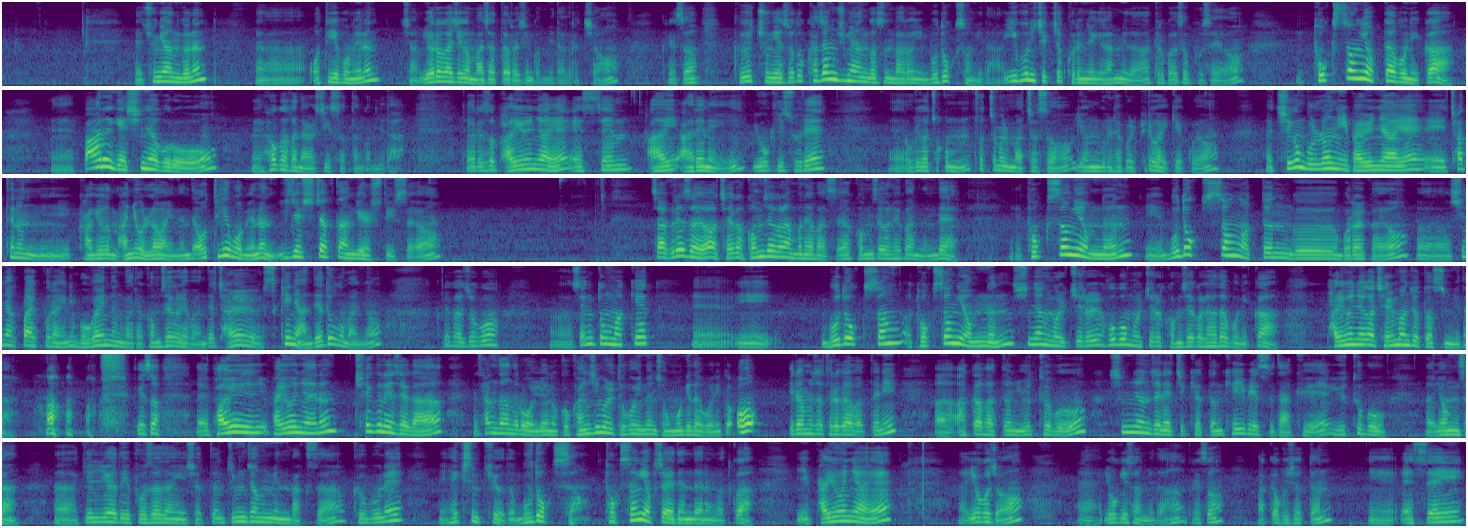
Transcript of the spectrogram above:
예, 중요한 거는 아, 어떻게 보면은 여러 가지가 맞아떨어진 겁니다. 그렇죠. 그래서 그 중에서도 가장 중요한 것은 바로 이 무독성이다. 이분이 직접 그런 얘기를 합니다. 들어가서 보세요. 독성이 없다 보니까 빠르게 신약으로 허가가 나올 수 있었던 겁니다. 자, 그래서 바이오니아의 SMIRNA 이 기술에 우리가 조금 초점을 맞춰서 연구를 해볼 필요가 있겠고요. 지금 물론 이 바이오니아의 차트는 가격은 많이 올라와 있는데 어떻게 보면은 이제 시작 단계일 수도 있어요. 자, 그래서요, 제가 검색을 한번 해봤어요. 검색을 해봤는데, 독성이 없는 무독성 어떤 그 뭐랄까요 어, 신약 파이프라인이 뭐가 있는가를 검색을 해봤는데 잘 스캔이 안 되더구만요. 그래가지고 어, 생뚱맞게 에, 이 무독성 독성이 없는 신약 물질을 후보 물질을 검색을 하다 보니까 바이오니아가 제일 먼저 떴습니다. 그래서 바이오, 바이오니아는 최근에 제가 상단으로 올려놓고 관심을 두고 있는 종목이다 보니까 어 이러면서 들어가 봤더니 아, 까 봤던 유튜브 10년 전에 찍혔던 KBS 다큐의 유튜브 어, 영상 어, 길리어드 부사장이셨던 김정민 박사 그분의 핵심 키워드 무독성 독성이 없어야 된다는 것과 이 바이오니아의 아, 요거죠 예, 요 기사입니다 그래서 아까 보셨던 SA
